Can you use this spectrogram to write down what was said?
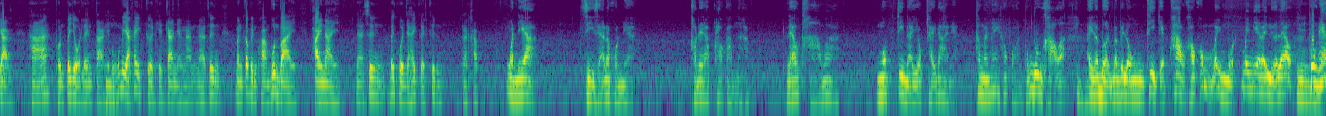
อยากหาผลประโยชน์อะไรต่างๆเนี่ยผมก็ไม่อยากให้เกิดเหตุการณ์อย่างนั้นนะซึ่งมันก็เป็นความวุ่นวายภายในนะซึ่งไม่ควรจะให้เกิดขึ้นนะครับ วันเนี้สี่แสนคนเนี่ยเขาได้รับเคราะห์กรรมนะครับ แล้วถามว่างบที่นายกใช้ได้เนี่ยทำไมไม่ให้เขาก่อน ผมดูข่าวอะไอ้ระเบิดมันไปลงที่เก็บข้าวเขาเขาไม่หมด ไม่มีอะไรเหลือแล้วอืมพวกเนี้ย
